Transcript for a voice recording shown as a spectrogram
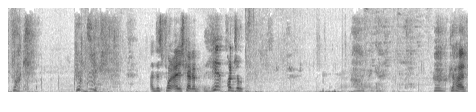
Fuck! At this point, I just gotta hit punch them. Oh my god. Oh god.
